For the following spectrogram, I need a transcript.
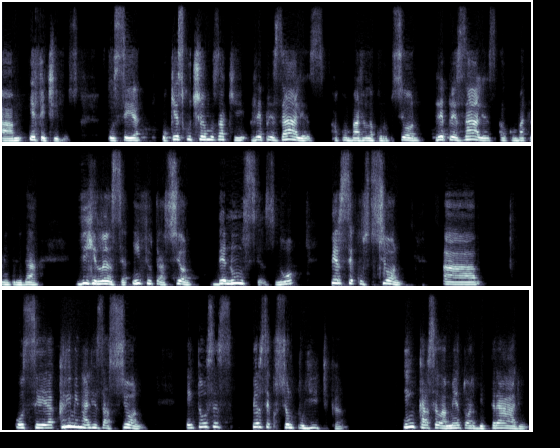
um, efetivos. Ou seja, o que escutamos aqui, represálias ao combate à corrupção, represálias ao combate à impunidade, vigilância, infiltração, denúncias, não? persecução, ah, ou seja, criminalização. Então, persecução política, encarcelamento arbitrário.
